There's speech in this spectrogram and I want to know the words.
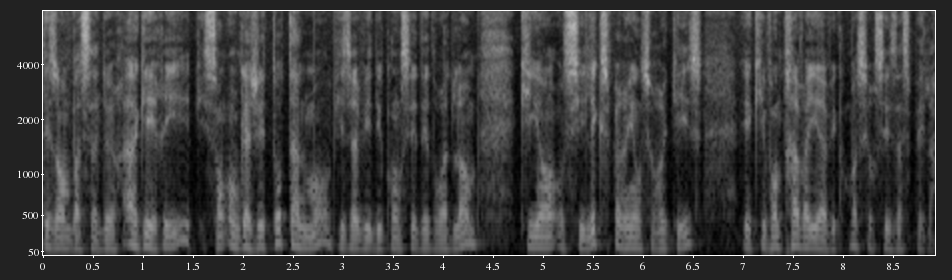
des ambassadeurs aguerris qui sont engagés totalement vis-à-vis du Conseil des droits de l'homme, qui ont aussi l'expérience requise et qui vont travailler avec moi sur ces aspects-là.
